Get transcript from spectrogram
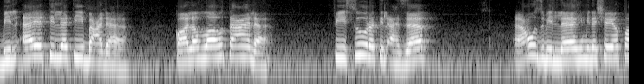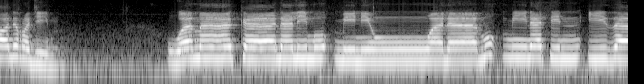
Bil ayati allati ba'daha. Qala Allah Ta'ala. Fi suratil ahzab. A'uzubillahi minasyaitanirrajim. rajim. وما كان لمؤمن ولا مؤمنة إذا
